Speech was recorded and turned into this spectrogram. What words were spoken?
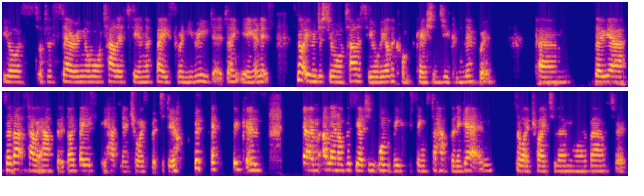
you're sort of staring your mortality in the face when you read it, don't you? And it's it's not even just your mortality, all the other complications you can live with. Um, so yeah, so that's how it happened. I basically had no choice but to deal with it because, um, and then obviously I didn't want these things to happen again, so I tried to learn more about it.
